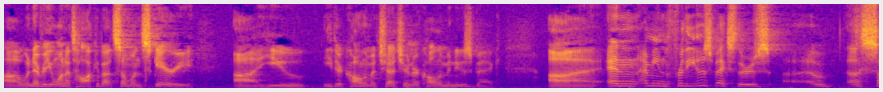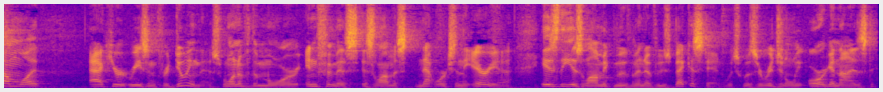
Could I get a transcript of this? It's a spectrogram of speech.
Uh, whenever you want to talk about someone scary, uh, you either call them a Chechen or call them an Uzbek. Uh, and I mean, for the Uzbeks, there's a, a, somewhat accurate reason for doing this. One of the more infamous Islamist networks in the area is the Islamic movement of Uzbekistan, which was originally organized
